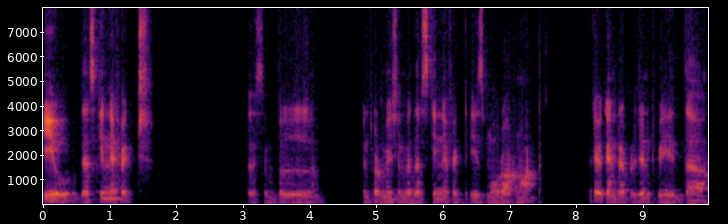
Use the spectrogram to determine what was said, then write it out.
give the skin effect simple information whether skin effect is more or not. Okay, we can represent with the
